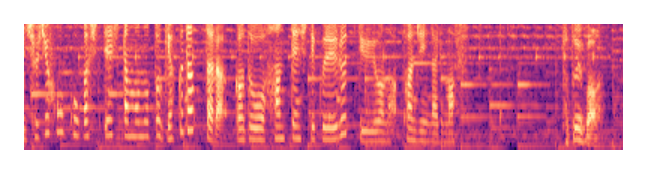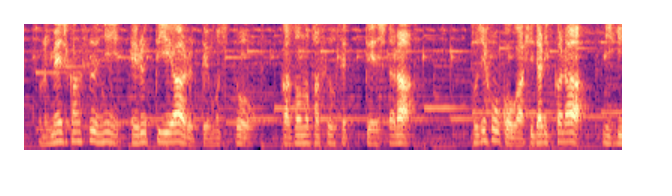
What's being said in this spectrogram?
所持方向が指定したものと逆だったら画像を反転してくれるっていうような感じになります。例えばそのイメージ関数に LTR っていう文字と画像のパスを設定したら文字方向が左から右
